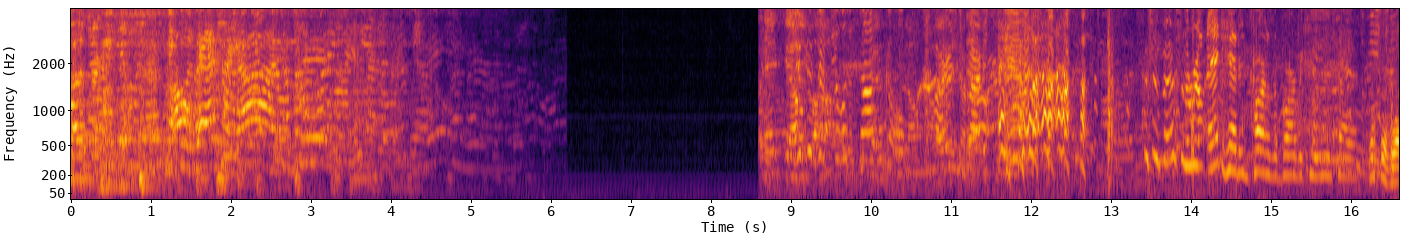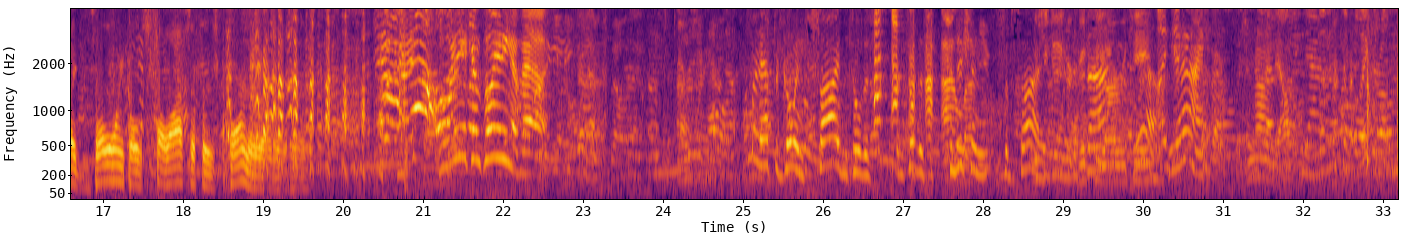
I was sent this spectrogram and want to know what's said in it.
Oh, that's my god. This is the philosophical part of the barbecue. This is this is the real egg-headed part of the barbecue. Let me tell you. This is like Bullwinkle's Philosopher's Corner over here. Well, what oh, are you complaining about? I might have to go inside until this until this condition subsides. Is she doing her good? PR routine? Yeah. yeah.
